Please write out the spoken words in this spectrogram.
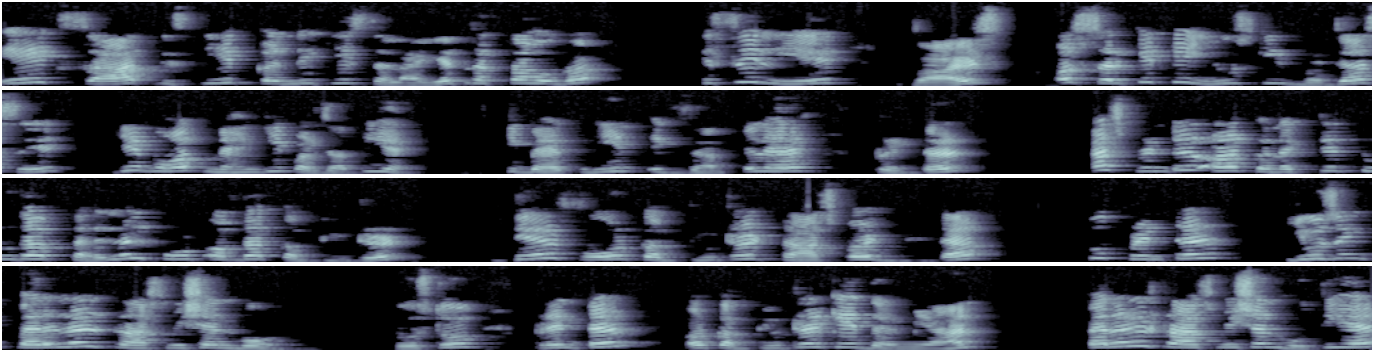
एक साथ रिसीव करने की सलाहियत रखता होगा। इसीलिए वायर्स और सर्किट के यूज़ की वजह से ये बहुत महँगी पड़ जाती है। कि बेहतरीन एग्जांपल है printer as printer are connected to their parallel port of the computer therefore computer transfer data to printer using parallel transmission board दोस्तों प्रिंटर और कंप्यूटर के दरमियान पैरेलल ट्रांसमिशन होती है,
